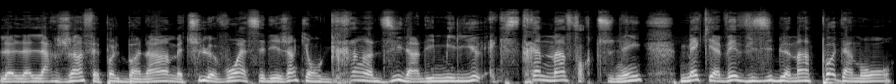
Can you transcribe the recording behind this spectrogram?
l'argent fait pas le bonheur, mais tu le vois, c'est des gens qui ont grandi dans des milieux extrêmement fortunés, mais qui avaient visiblement pas d'amour,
